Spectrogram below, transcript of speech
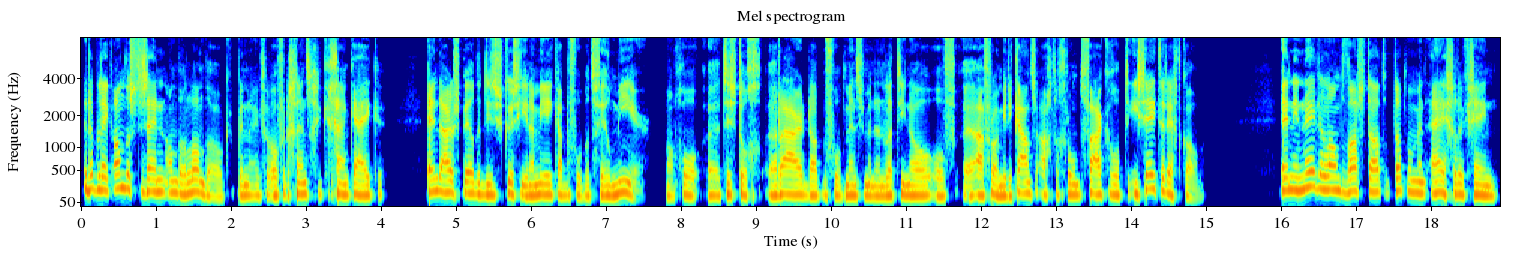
En dat bleek anders te zijn in andere landen ook. Ik ben even over de grens gaan kijken. En daar speelde die discussie in Amerika bijvoorbeeld veel meer. Van goh, het is toch raar dat bijvoorbeeld mensen met een Latino of Afro-Amerikaanse achtergrond vaker op de IC terechtkomen. En in Nederland was dat op dat moment eigenlijk geen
